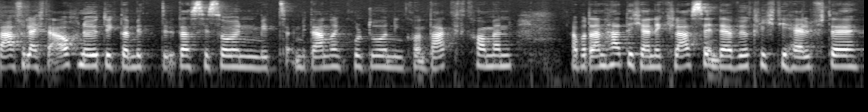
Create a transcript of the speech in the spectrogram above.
war vielleicht auch nötig, damit, dass sie so in, mit, mit anderen Kulturen in Kontakt kommen. Aber dann hatte ich eine Klasse, in der wirklich die Hälfte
